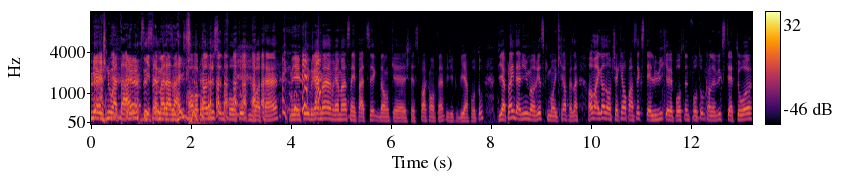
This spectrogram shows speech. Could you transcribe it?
mis un genou à terre. là, il ça, était mal à l'aise. On va prendre juste une photo puis va-t'en. Mais il était vraiment, vraiment sympathique. Donc, euh, j'étais super content. Puis j'ai publié la photo. Puis il y a plein d'amis humoristes qui m'ont écrit en faisant Oh my god, on checkait, on pensait que c'était lui qui avait posté une photo. Puis qu'on a vu que c'était toi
